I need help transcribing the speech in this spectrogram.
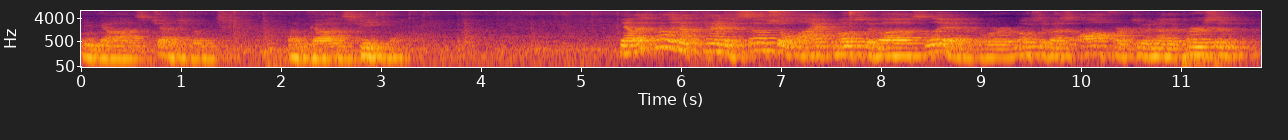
in God's judgment of God's people. Now, that's probably not the kind of social life most of us live, or most of us offer to another person,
